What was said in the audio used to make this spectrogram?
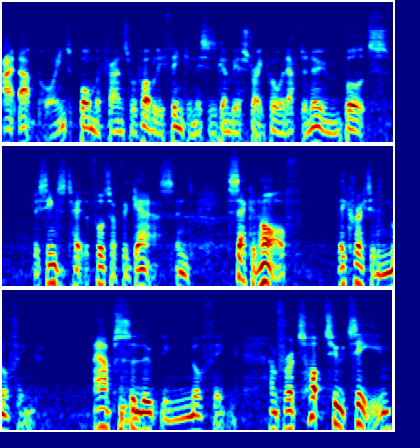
At that point, Bournemouth fans were probably thinking this is going to be a straightforward afternoon, but they seemed to take the foot off the gas. And second half, they created nothing, absolutely mm-hmm. nothing. And for a top two team,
